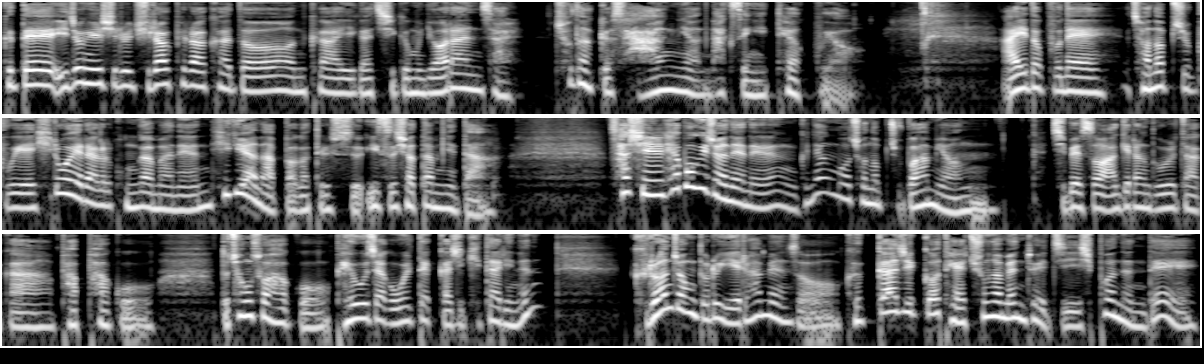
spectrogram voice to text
그때 이종일 씨를 쥐락펴락 하던 그 아이가 지금은 11살, 초등학교 4학년 학생이 되었고요. 아이 덕분에 전업주부의 희로애락을 공감하는 희귀한 아빠가 될 수 있으셨답니다. 사실 해보기 전에는 그냥 뭐 전업주부 하면 집에서 아기랑 놀다가 밥하고 또 청소하고 배우자가 올 때까지 기다리는 그런 정도로 이해를 하면서 그까지 거 대충 하면 되지 싶었는데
